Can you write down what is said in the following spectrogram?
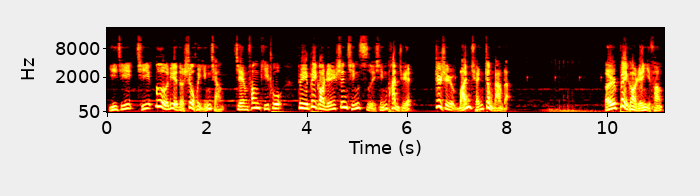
以及其恶劣的社会影响，检方提出对被告人申请死刑判决，这是完全正当的。而被告人一方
